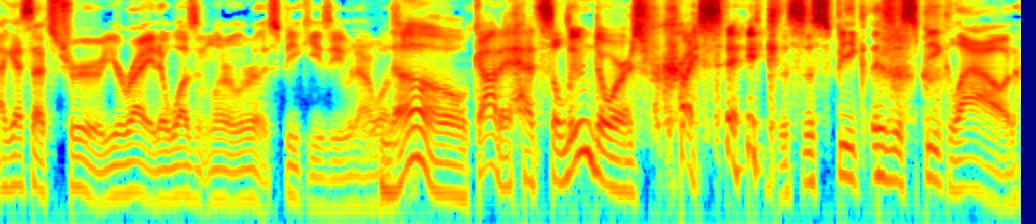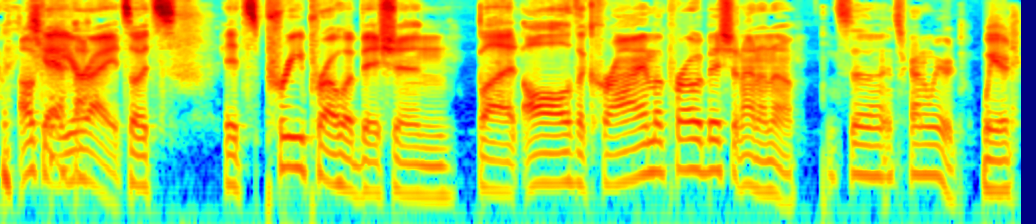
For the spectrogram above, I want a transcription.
I guess that's true. You're right. It wasn't really, speakeasy when I was. No, God, it had saloon doors for Christ's sake. This is speak. This is speak loud. Okay, Yeah. you're right. So it's it's pre-prohibition, but all the crime of prohibition. I don't know. It's uh, it's kind of weird. Weird.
